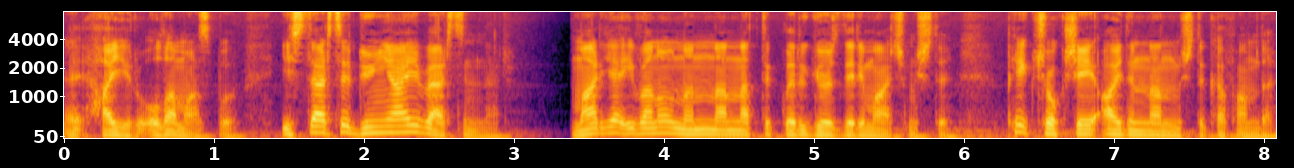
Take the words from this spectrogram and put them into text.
e, hayır olamaz bu. İsterse dünyayı versinler. Maria Ivanovna'nın anlattıkları gözlerimi açmıştı. Pek çok şey aydınlanmıştı kafamda.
